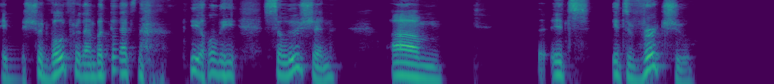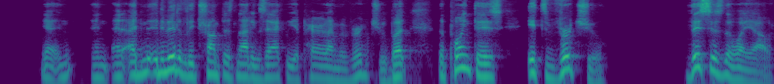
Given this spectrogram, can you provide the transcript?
it should vote for them, but that's not the only solution. Um, it's it's virtue. Yeah, and, and, and admittedly, Trump is not exactly a paradigm of virtue, but the point is, it's virtue. This is the way out.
